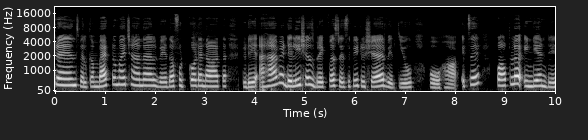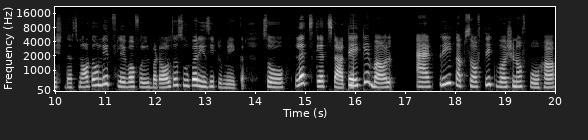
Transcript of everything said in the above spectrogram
friends, welcome back to my channel Veda Food Kort and Art. Today I have a delicious breakfast recipe to share with you poha. It's a popular Indian dish that's not only flavorful but also super easy to make. So let's get started. Take a bowl, add 3 cups of thick version of poha.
